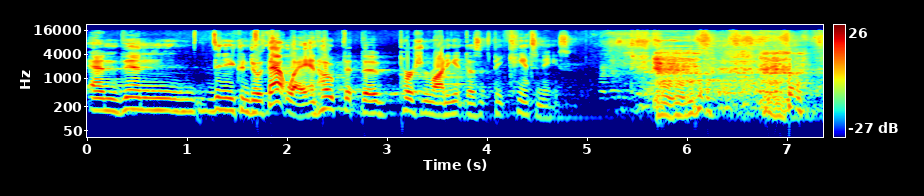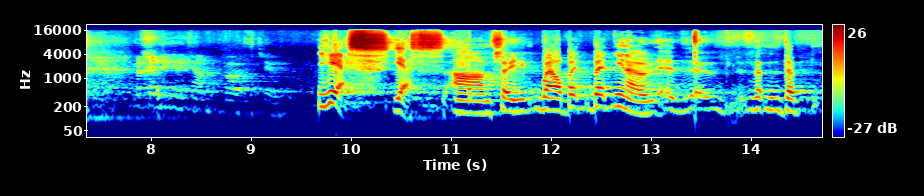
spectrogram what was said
and then, then you can do it that way and hope that the person writing it doesn't speak Cantonese. Yes, yes. Um, so, you, well, but, but you know, the, the, the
